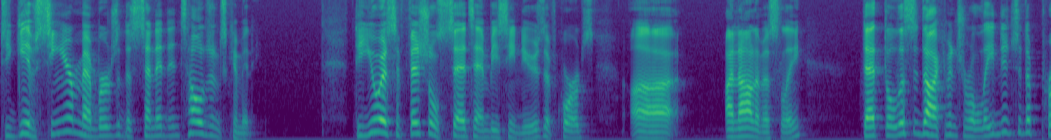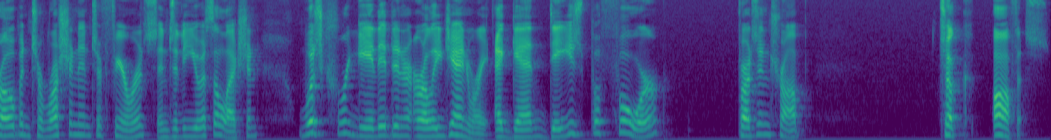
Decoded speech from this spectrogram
to give senior members of the Senate Intelligence Committee. The U.S. officials said to NBC News, of course, uh, anonymously, that the list of documents related to the probe into Russian interference into the U.S. election was created in early January. Again, days before President Trump took office.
